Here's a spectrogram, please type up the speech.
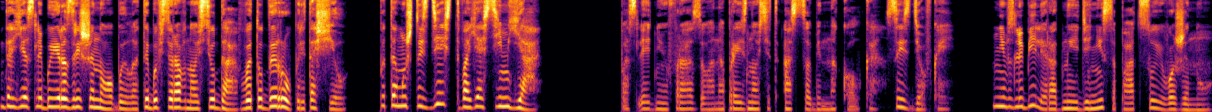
Да если бы и разрешено было, ты бы все равно сюда, в эту дыру притащил. Потому что здесь твоя семья. Последнюю фразу она произносит особенно колко, с издевкой. Не взлюбили родные Дениса по отцу его жену.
